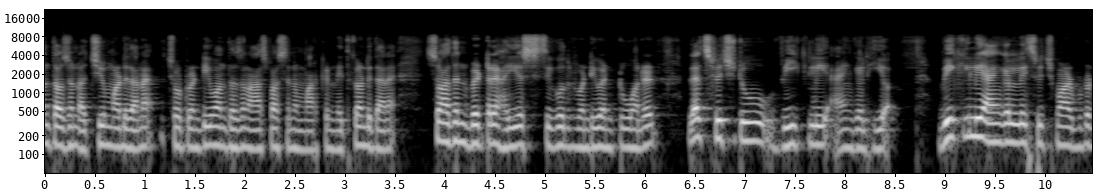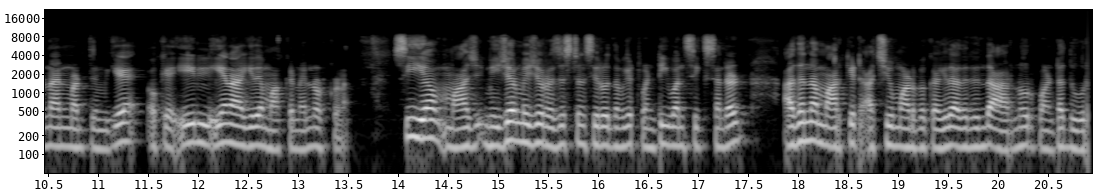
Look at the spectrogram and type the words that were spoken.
ಒನ್ ತೌಸಂಡ್ ಅಚೀವ್ ಮಾಡಿದ್ದಾನೆ. ಸೊ ಟ್ವೆಂಟಿ ಒನ್ ತೌಸಂಡ್ ಆಸ್ಪಾಸಿನ ಮಾರ್ಕೆಟ್ ನಿಂತ್ಕೊಂಡಿದ್ದಾನೆ. ಸೊ ಅದನ್ನು ಬಿಟ್ಟರೆ ಹೈಯೆಸ್ಟ್ ಸಿಗೋದು twenty one two hundred let switch to weekly angle here weekly ಆ್ಯಂಗಲ್ಲಿ ಸ್ವಿಚ್ ಮಾಡಿಬಿಟ್ಟು ನಾನು ಮಾಡ್ತೀನಿ ನಿಮಗೆ? ಓಕೆ ಇಲ್ಲಿ ಏನಾಗಿದೆ ಮಾರ್ಕೆಟ್ನಲ್ಲಿ ನೋಡ್ಕೊಳ್ಳೋಣ. ಸಿ ಮಾಜ್ ಮೇಜರ್ ಮೇಜರ್ ರೆಸಿಸ್ಟೆನ್ಸ್ ಇರೋದು ನಮಗೆ ಟ್ವೆಂಟಿ ಒನ್ ಸಿಕ್ಸ್ ಹಂಡ್ರೆಡ್ ಅದನ್ನು ಮಾರ್ಕೆಟ್ ಅಚೀವ್ ಮಾಡಬೇಕಾಗಿದೆ. ಅದರಿಂದ ಆರುನೂರು ಪಾಯಿಂಟ ದೂರ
